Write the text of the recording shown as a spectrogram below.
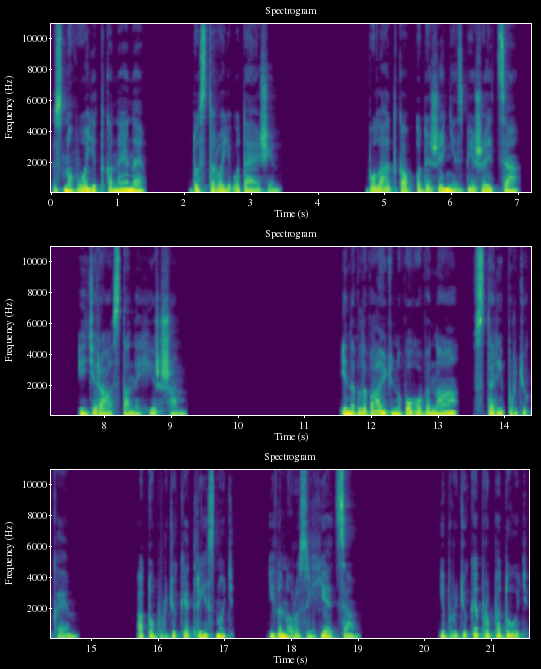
з нової тканини до старої одежі, бо латка в одежині збіжиться, і діра стане гірша. І не вливають нового вина в старі бурдюки, а то бурдюки тріснуть, і вино розільється, і бурдюки пропадуть,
